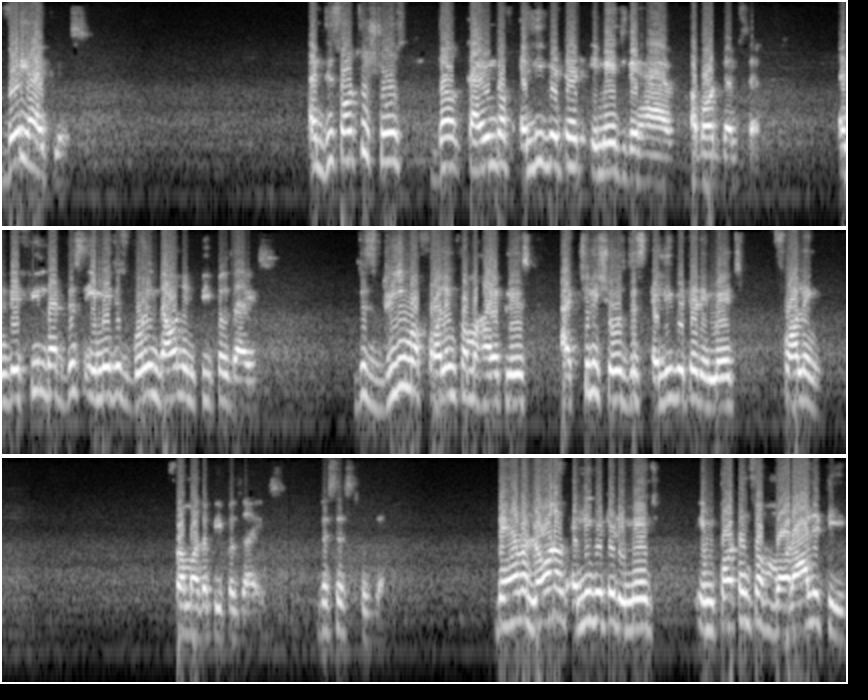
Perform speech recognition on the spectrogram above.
Very high place. And this also shows the kind of elevated image they have about themselves. And they feel that this image is going down in people's eyes. This dream of falling from a high place actually shows this elevated image falling from other people's eyes. This is Thuja they have a lot of elevated image, importance of morality,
